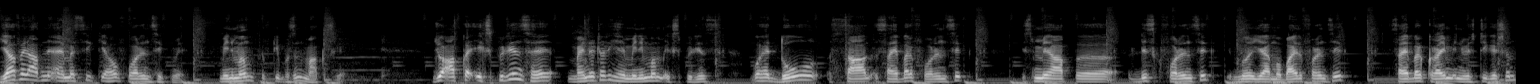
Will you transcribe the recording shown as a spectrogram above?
या फिर आपने एम एस सी किया हो फॉरेंसिक में। मिनिमम 50 परसेंट मार्क्स के। जो आपका एक्सपीरियंस है मैंडेटरी है मिनिमम एक्सपीरियंस वो है दो साल साइबर फॉरेंसिक इसमें आप डिस्क फॉरेंसिक या mobile forensic cyber crime investigation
